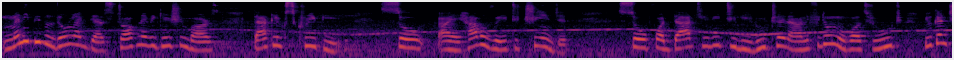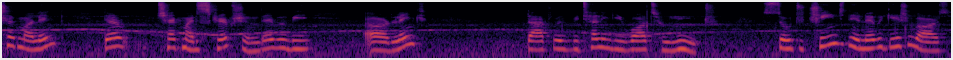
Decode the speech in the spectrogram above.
many people don't like their stock navigation bars. That looks creepy. So I have a way to change it. So for that you need to be rooted. And if you don't know what's root you can check my link. There check my description. There will be a link that will be telling you what's root so to change the navigation bars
